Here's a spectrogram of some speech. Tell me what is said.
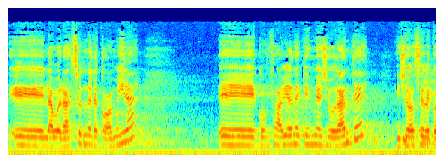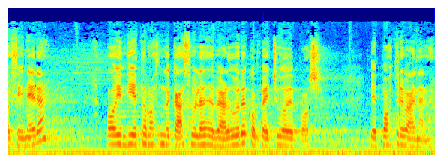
eh, elaboración de la comida. eh, con Fabiana, que es mi ayudante, y yo soy la cocinera. Hoy en día estamos haciendo cazuelas de verdura con pechuga de pollo, de postre banana.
